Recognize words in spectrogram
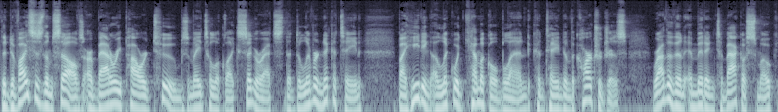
The devices themselves are battery powered tubes made to look like cigarettes that deliver nicotine by heating a liquid chemical blend contained in the cartridges. Rather than emitting tobacco smoke,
